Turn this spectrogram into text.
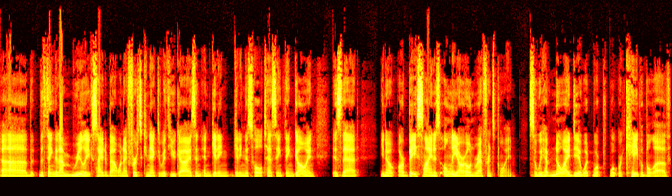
Uh, the, the thing that I'm really excited about when I first connected with you guys and, and getting getting this whole testing thing going is that you know our baseline is only our own reference point. So we have no idea what we're what we're capable of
